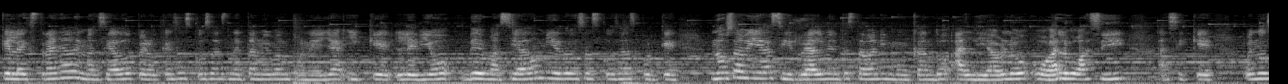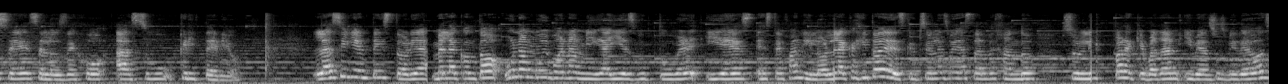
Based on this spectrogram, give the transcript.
que la extraña demasiado, pero que esas cosas neta no iban con ella y que le dio demasiado miedo esas cosas porque no sabía si realmente estaban invocando al diablo o algo así. Así que, pues no sé, se los dejo a su criterio. La siguiente historia me la contó una muy buena amiga y es booktuber y es Stephanie Lola. En la cajita de descripción les voy a estar dejando su link para que vayan y vean sus videos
